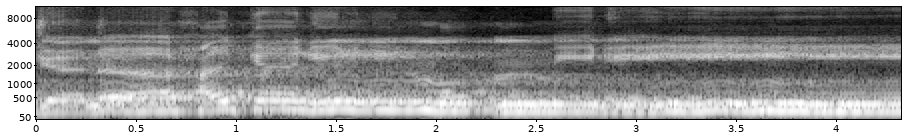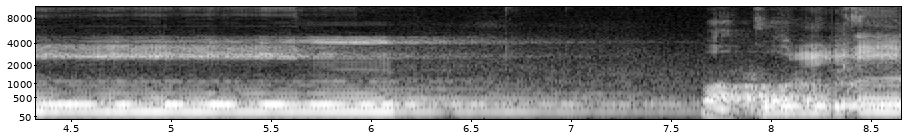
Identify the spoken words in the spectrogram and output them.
جناحك للمؤمنين وقل إن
